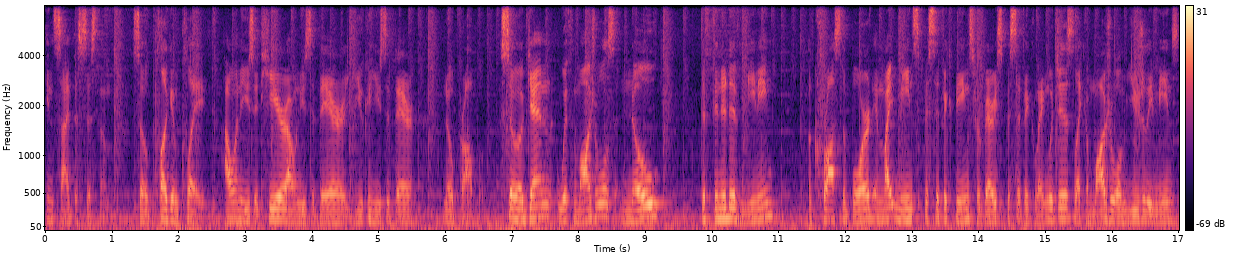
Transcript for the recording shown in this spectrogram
inside the system. So plug and play. I want to use it here, I want to use it there, you can use it there, no problem. So again, with modules, no definitive meaning across the board. It might mean specific things for very specific languages, like a module usually means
